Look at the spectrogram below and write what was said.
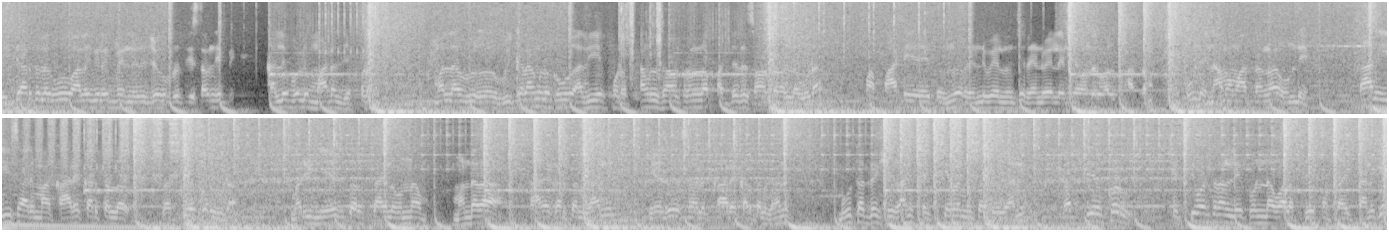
విద్యార్థులకు వాళ్ళకి వీళ్ళకి మేము నిరుద్యోగ వృత్తి ఇస్తామని చెప్పి కళ్ళిబొల్లి మాటలు చెప్పడం మళ్ళీ వికలాంగులకు అది ఇవ్వకపోవడం నాలుగు సంవత్సరంలో పద్దెనిమిది సంవత్సరాల్లో కూడా మా పార్టీ ఏదైతే ఉందో రెండు వేల నుంచి రెండు వేల ఎనిమిది వందల వరకు మాత్రం ఉండే నామమాత్రంగా ఉండే. కానీ ఈసారి మా కార్యకర్తల్లో ప్రతి ఒక్కరు కూడా మరి నియోజకవర్గ స్థాయిలో ఉన్న మండల కార్యకర్తలు కానీ నియోజకవర్గ స్థాయి కార్యకర్తలు కానీ బూత్ కానీ శక్తివంతులు ఇన్ఛార్జీలు కానీ ప్రతి ఒక్కరు శక్తివంతనం లేకుండా వాళ్ళ చేసిన ప్రయత్నానికి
